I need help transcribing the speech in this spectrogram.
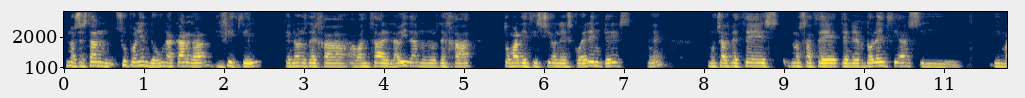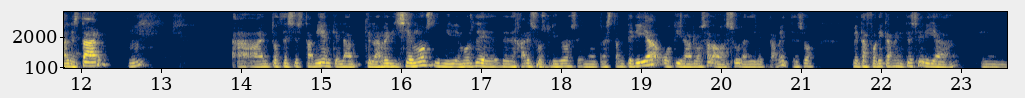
nos están suponiendo una carga difícil, que no nos deja avanzar en la vida, no nos deja tomar decisiones coherentes. ¿eh? Muchas veces nos hace tener dolencias y, malestar. Ah, entonces está bien que la, revisemos y miremos de, dejar esos libros en otra estantería o tirarlos a la basura directamente. Eso metafóricamente sería eh,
